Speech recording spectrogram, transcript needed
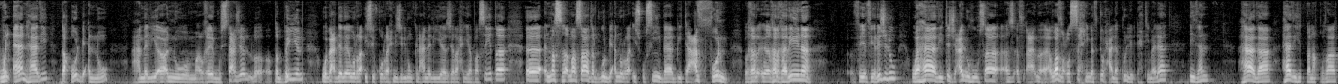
والآن هذه تقول بأنه عمليه أنه غير مستعجل طبيا وبعد والرئيس يقول راح نجري ممكن عملية جراحية بسيطة. آه، المصادر تقول بأن الرئيس أصيب بتعفن غرغرينة في في رجله وهذه تجعله وضعه الصحي مفتوح على كل الاحتمالات. إذا هذا هذه التناقضات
